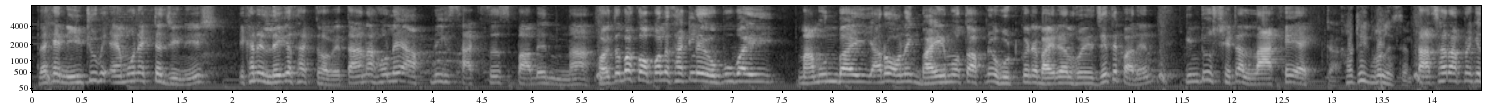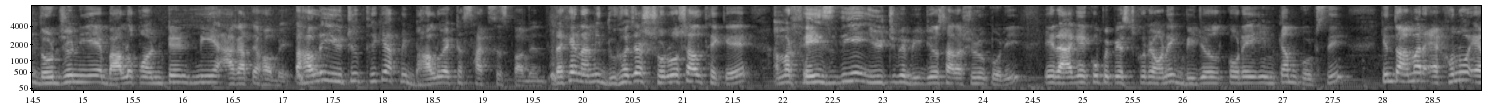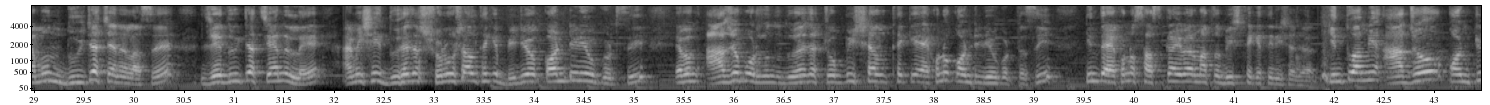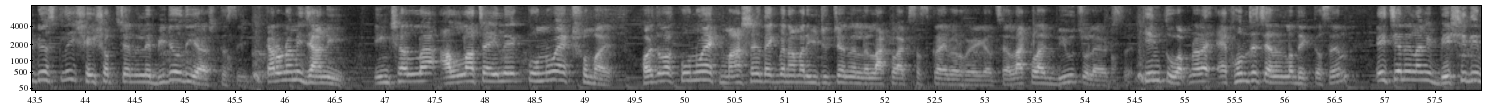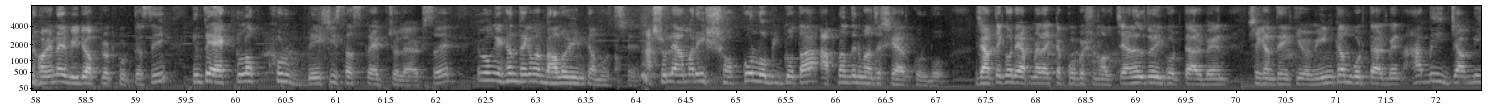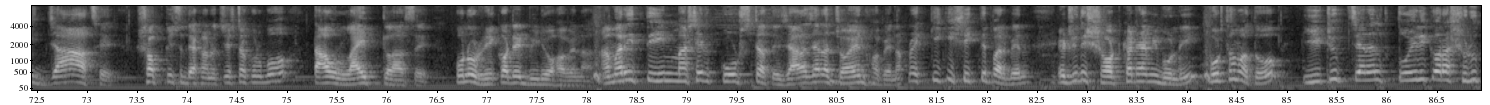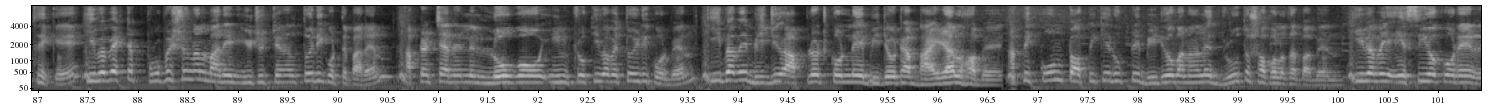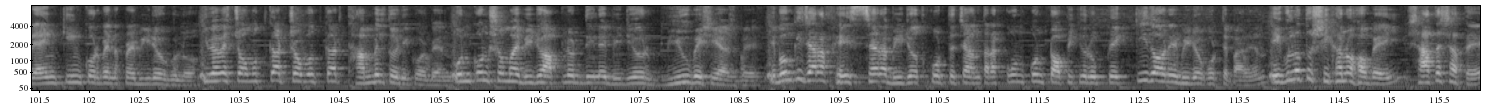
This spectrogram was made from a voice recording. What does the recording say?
দেখেন ইউটিউব এমন একটা জিনিস এখানে লেগে থাকতে হবে। তা না হলে আপনি সাকসেস পাবেন না। হয়তোবা কপালে থাকলে অপু ভাই মামুন ভাই আরও অনেক ভাইয়ের মতো আপনি হুট করে ভাইরাল হয়ে যেতে পারেন কিন্তু সেটা লাখে একটা। সঠিক বলেছেন। তাছাড়া আপনাকে ধৈর্য নিয়ে ভালো কন্টেন্ট নিয়ে আগাতে হবে। তাহলে ইউটিউব থেকে আপনি ভালো একটা সাকসেস পাবেন। দেখেন আমি দু হাজার ষোলো সাল থেকে আমার ফেস দিয়ে ইউটিউবে ভিডিও ছাড়া শুরু করি। এর আগে কপি পেস্ট করে অনেক ভিডিও করে ইনকাম করছি। কিন্তু আমার এখনও এমন দুইটা চ্যানেল আছে যে দুইটা চ্যানেলে আমি সেই দুই হাজার ষোলো সাল থেকে ভিডিও কন্টিনিউ করছি এবং আজও পর্যন্ত দুই হাজার চব্বিশ সাল থেকে এখনও কন্টিনিউ করতেছি, কিন্তু এখনও সাবস্ক্রাইবার মাত্র বিশ থেকে তিরিশ হাজার। কিন্তু আমি আজও কন্টিনিউসলি সেই সব চ্যানেলে ভিডিও দিয়ে আসতেছি। কারণ আমি জানি, ইনশাল্লাহ আল্লাহ চাইলে কোনো এক সময় হয়তোবা কোনো এক মাসে দেখবেন আমার ইউটিউব চ্যানেলে লাখ লাখ সাবস্ক্রাইবার হয়ে গেছে, লাখ লাখ ভিউ চলে আসছে। কিন্তু আপনারা এখন যে চ্যানেলটা দেখতেছেন, এই চ্যানেল আমি বেশি দিন হয় নাই ভিডিও আপলোড করতেছি, কিন্তু এক লক্ষর বেশি সাবস্ক্রাইব চলে আসছে এবং এখান থেকে আমার ভালো ইনকাম হচ্ছে। আসলে আমার এই সকল অভিজ্ঞতা আপনাদের মাঝে শেয়ার করব, যাতে করে আপনারা একটা প্রফেশনাল চ্যানেল তৈরি করতে পারবেন, সেখান থেকে কীভাবে ইনকাম করতে পারবেন, হাবি জাবি যা আছে সব কিছু দেখানোর চেষ্টা করব, তাও লাইভ ক্লাসে কোনো রেকর্ডেড ভিডিও হবে না। আমার এই তিন মাসের কোর্সটাতে যারা যারা জয়েন হবেন, আপনারা কি কি শিখতে পারবেন? এর যদি শর্টকাটে আমি বলি, প্রথমত ইউটিউব চ্যানেল তৈরি করা শুরু থেকে কীভাবে একটা প্রফেশনাল মানের ইউটিউব চ্যানেল তৈরি করতে পারেন, আপনার চ্যানেলের লোগো ইন্ট্রো কীভাবে তৈরি করবেন, কীভাবে ভিডিও আপলোড করলে ভিডিওটা ভাইরাল হবে, আপনি কোন টপিকের উপরে ভিডিও বানালে দ্রুত সফলতা পাবেন, কীভাবে এসিও করে র্যাঙ্কিং করবেন আপনার ভিডিওগুলো কীভাবে চমৎকার চমৎকার থাম্বেল তৈরি করবেন, কোন কোন সময় ভিডিও আপলোড দিলে ভিডিওর ভিউ বেশি আসবে, এবং কি যারা ফেস ছাড়া ভিডিও করতে চান, তারা কোন কোন টপিকের উপরে কি ধরনের ভিডিও করতে পারেন, এগুলো তো শেখানো হবেই। সাথে সাথে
